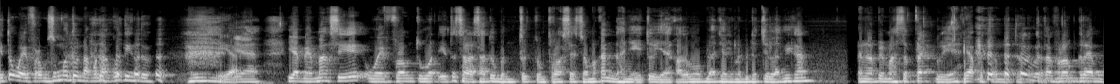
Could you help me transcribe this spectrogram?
itu way from semua tuh nakut-nakutin tuh. Iya. Ya, ya memang sih away from toward itu salah satu bentuk proses. Cuma kan nggak hanya itu ya. Kalau mau belajar yang lebih detail lagi kan NLP Master Track gue ya. Ya, betul, betul, betul, Meta program.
